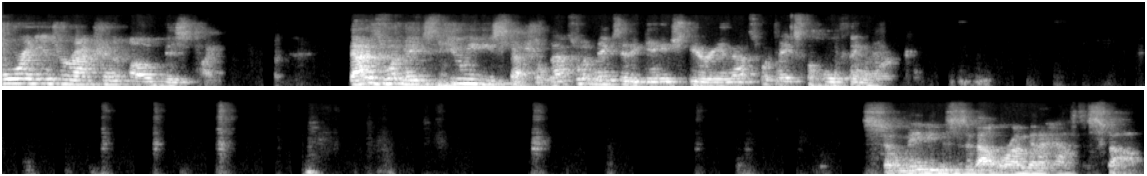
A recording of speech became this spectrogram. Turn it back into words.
for an interaction of this type. That is what makes QED special. That's what makes it a gauge theory, and that's what makes the whole thing work. So maybe this is about where I'm going to have to stop.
